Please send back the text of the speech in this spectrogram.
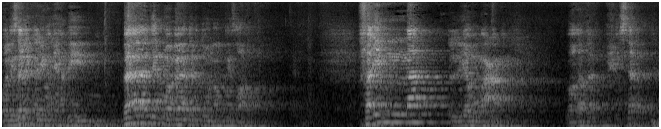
ولذلك أيها الحبيب بادر وبادر دون انتظار. فإن اليوم عمل وغدا حساب.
